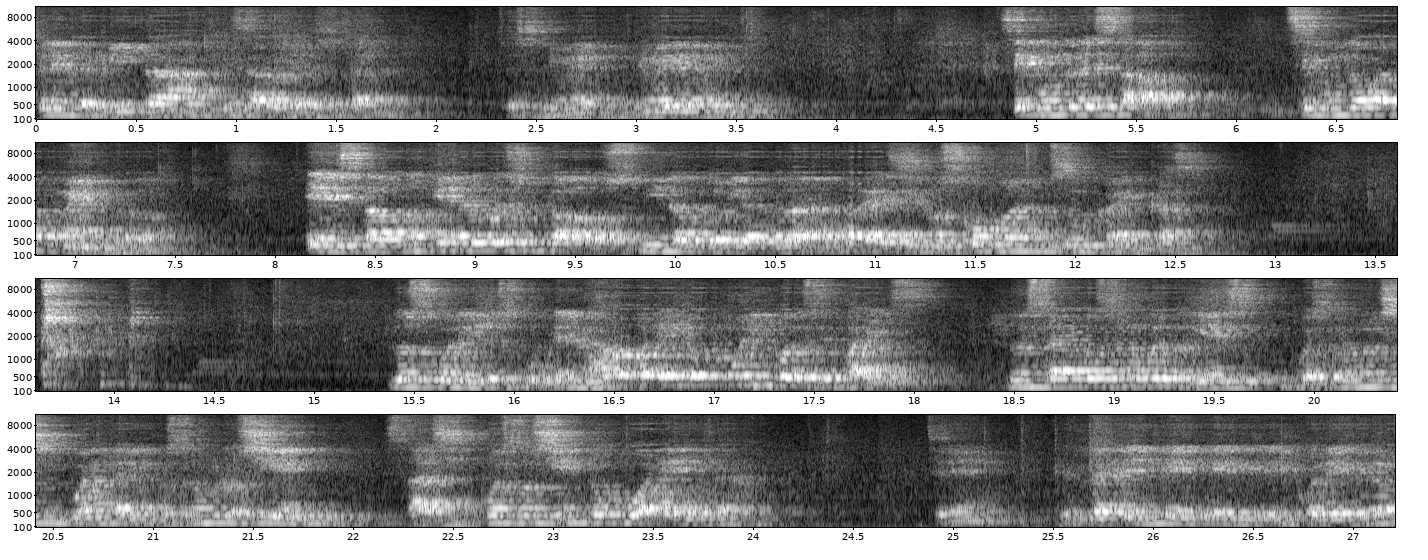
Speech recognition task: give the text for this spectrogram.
que le permita desarrollar su talento. Entonces, primer, primer elemento. Segundo el Estado. Segundo argumento. El Estado no tiene los resultados ni la autoridad moral para decirnos cómo debemos educar en casa. los colegios públicos, el mejor colegio público de este país, no está en puesto número 10, en puesto número 50, en puesto número 100, está en puesto 140. ¿sí? Es el, el, el, colegio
